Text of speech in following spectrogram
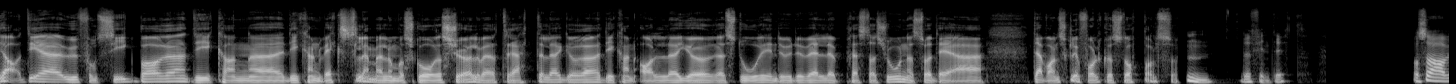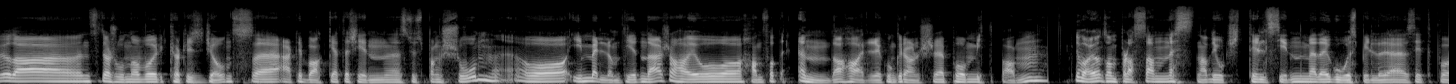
Ja, de er uforutsigbare. De kan, eh, de kan veksle mellom å skåre sjøl, være tilretteleggere. De kan alle gjøre store individuelle prestasjoner, så det er, det er vanskelig folk å stoppe, altså. Mm, definitivt. Og så har vi jo da en situasjon nå hvor Curtis Jones eh, er tilbake etter sin eh, suspensjon. Og i mellomtiden der så har jo han fått enda hardere konkurranse på midtbanen. Det var jo en sånn plass han nesten hadde gjort til sin med det gode spillet sitt på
